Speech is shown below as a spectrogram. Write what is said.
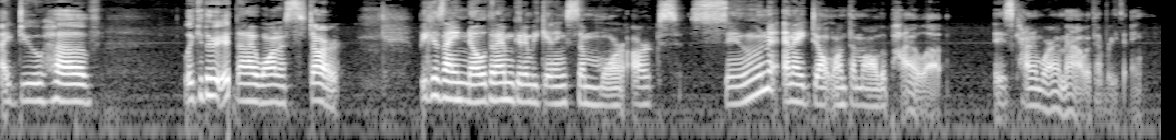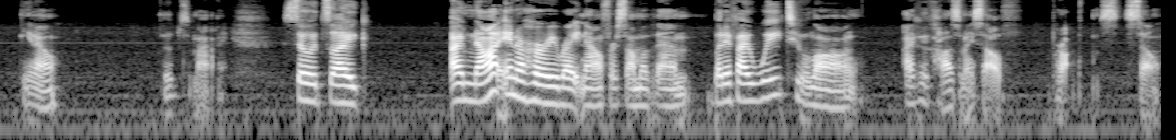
I do have, like, there that I want to start because I know that I'm going to be getting some more arcs soon and I don't want them all to pile up is kind of where I'm at with everything, you know? Oops, my. eye. So it's like, I'm not in a hurry right now for some of them, but if I wait too long, I could cause myself problems. So,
